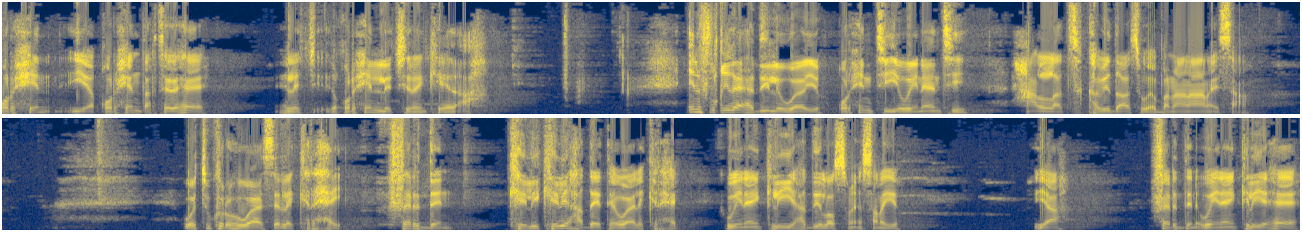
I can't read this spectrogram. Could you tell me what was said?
qurxin iyo qurxin darteed hee qurxin la jirankeeda ah. In fuqidaa haddii la waayo qurxintii iyo weynaantii xallad kabidaasi way bannaanaanaysaa wa tukrahu waase la karhay fardan keli keli hadday tahay waa la karhay. Weynaan keliya haddii loo samaysanayo. Yaa fardan weynaan keliya hee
